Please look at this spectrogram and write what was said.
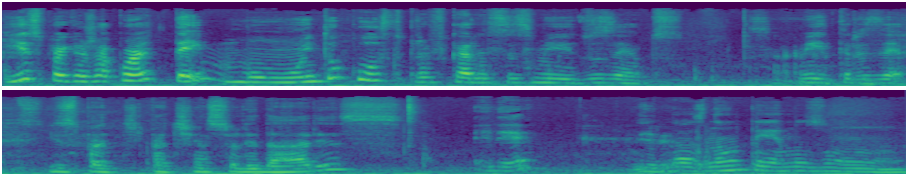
Isso porque eu já cortei muito custo para ficar nesses 1.200, Certo. 1.300. E os pat- patinhas solidárias? Ele Irene? Nós não temos um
